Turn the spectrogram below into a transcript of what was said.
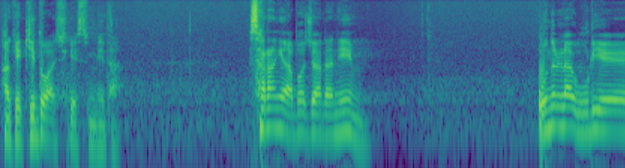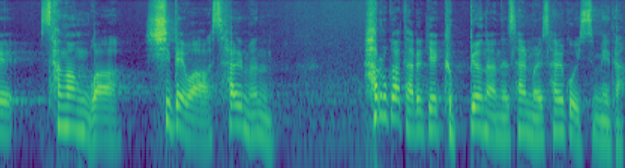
함께 기도하시겠습니다. 사랑의 아버지 하나님, 오늘날 우리의 상황과 시대와 삶은 하루가 다르게 급변하는 삶을 살고 있습니다.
